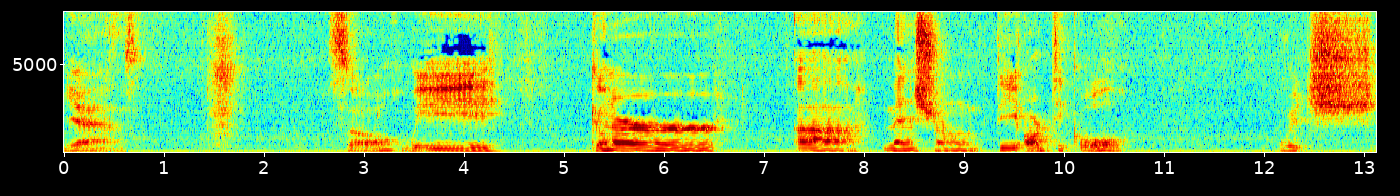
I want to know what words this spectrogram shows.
Yes. So we gonna uh, mention the article, which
